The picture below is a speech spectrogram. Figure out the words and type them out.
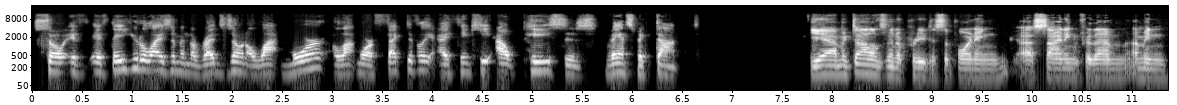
So if if they utilize him in the red zone a lot more, a lot more effectively, I think he outpaces Vance McDonald. Yeah, McDonald's been a pretty disappointing uh, signing for them. I mean,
